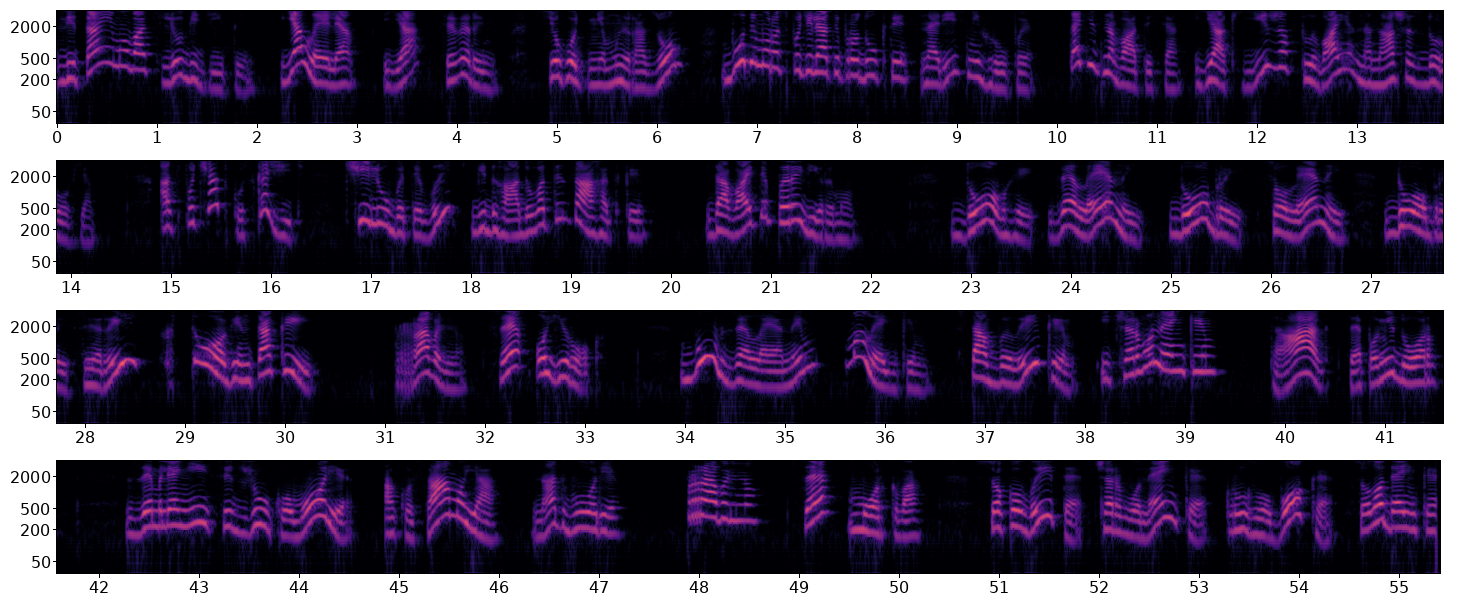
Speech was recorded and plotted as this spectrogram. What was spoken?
Вітаємо вас, любі діти! Я Леля, я Северин. Сьогодні ми разом будемо розподіляти продукти на різні групи та дізнаватися, як їжа впливає на наше здоров'я. А спочатку скажіть, чи любите ви відгадувати загадки? Давайте перевіримо. Довгий, зелений, добрий, солений, добрий, сирий. Хто він такий? Правильно, це огірок. Був зеленим, маленьким, став великим і червоненьким. Так, це помідор. Земляній сиджу коморі, а коса моя на дворі. Правильно, це морква. Соковите, червоненьке, круглобоке, солоденьке.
